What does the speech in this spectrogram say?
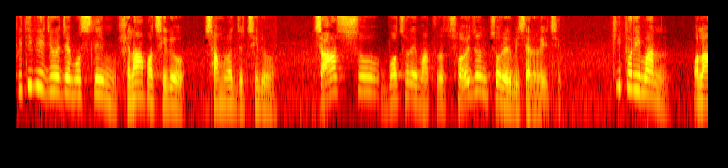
পৃথিবী জুড়ে যে মুসলিম খেলাফা ছিল, সাম্রাজ্য ছিল, চারশো বছরে মাত্র ছয়জন চোরের বিচার হয়েছিল। কি পরিমাণ ওলা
